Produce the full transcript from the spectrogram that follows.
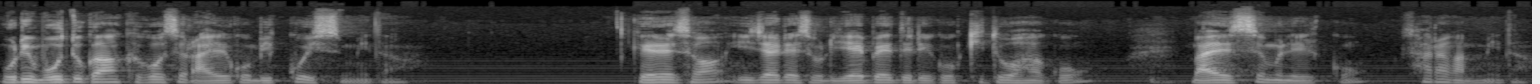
우리 모두가 그것을 알고 믿고 있습니다. 그래서 이 자리에서 우리 예배드리고 기도하고 말씀을 읽고 살아갑니다.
